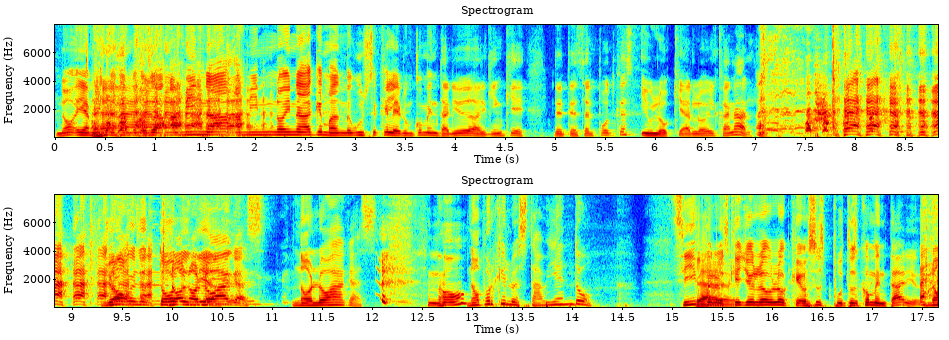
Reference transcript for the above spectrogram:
No, y a mí, a mí- o sea, a mí nada- a mí no hay nada que más me guste que leer un comentario de alguien que detesta el podcast y bloquearlo del canal. Yo hago eso todos no, los no lo hagas. No lo hagas. ¿No? No porque lo está viendo. Sí, Claro. pero es que yo lo bloqueo sus putos comentarios. No,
